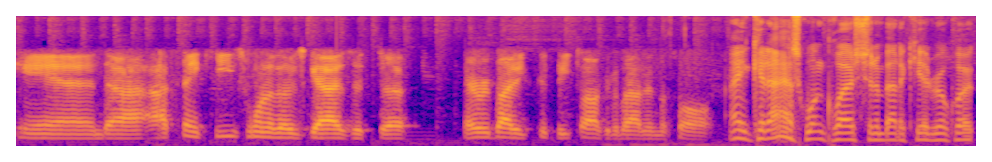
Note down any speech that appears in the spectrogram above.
And uh, I think he's one of those guys that uh, everybody could be talking about in the fall. Hey, could I ask one question about a kid real quick?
